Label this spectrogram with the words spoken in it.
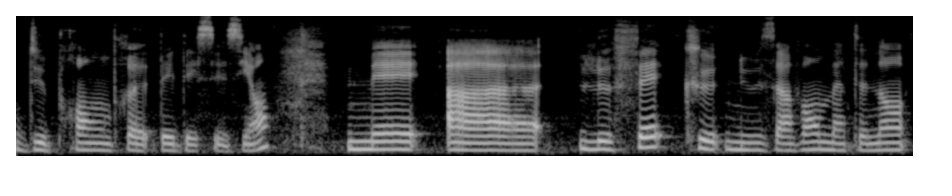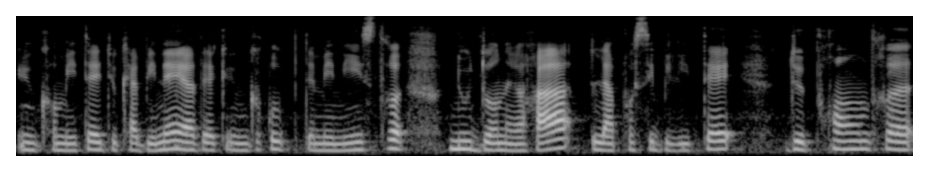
de prendre des décisions, mais euh, le fait que nous avons maintenant un comité du cabinet avec un groupe de ministres nous donnera la possibilité de prendre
